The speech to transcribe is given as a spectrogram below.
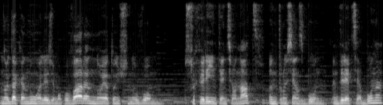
noi dacă nu alegem o povară, noi atunci nu vom suferi intenționat, într-un sens bun, în direcția bună,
